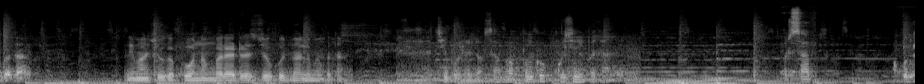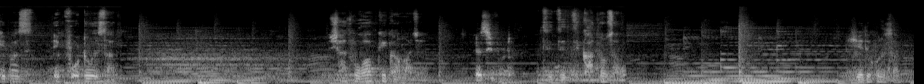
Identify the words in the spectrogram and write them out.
चल बता। निमांशु का फ़ोन नंबर एड्रेस जो कुछ मालूम है बता। सच्ची बोल रहे हो साहब आप उनको कुछ नहीं पता। और साहब उनके पास एक फ़ोटो है साहब। शायद वो आपके काम आ जाए। ऐसी फ़ोटो। दिखाता हूँ साहब। ये देखो ना साहब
